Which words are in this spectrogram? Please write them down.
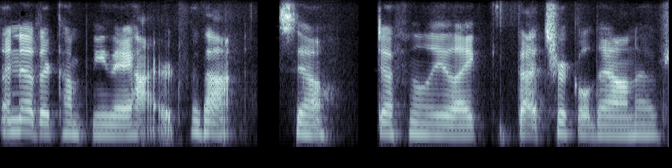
another company they hired for that. So definitely like that trickle down of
